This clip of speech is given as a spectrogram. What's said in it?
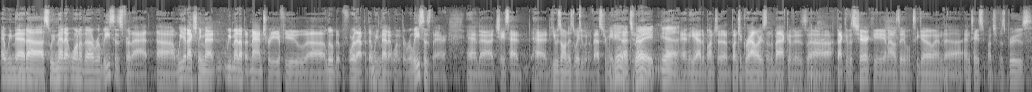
And we met. Uh, so we met at one of the releases for that. Uh, we had actually met. We met up at MadTree a few uh, a little bit before that, but then we met at one of the releases there. And uh, Chase had had he was on his way to an investor meeting. Yeah, that that's night, right. Yeah. And he had a bunch of bunch of growlers in the back of his uh, back of his Cherokee, and I was able to go and uh, and taste a bunch of his brews.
